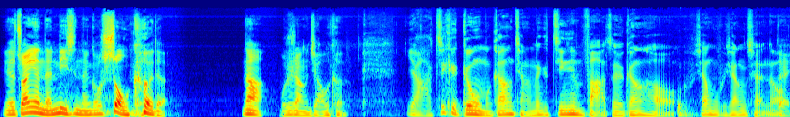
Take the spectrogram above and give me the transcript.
你的专业能力是能够授课的，那我就让你教课。呀，这个跟我们刚刚讲的那个经验法则刚好相辅相成哦。对，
